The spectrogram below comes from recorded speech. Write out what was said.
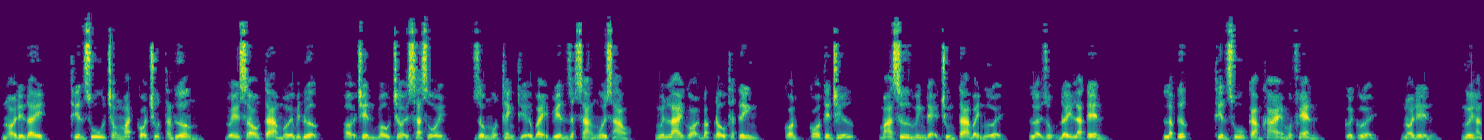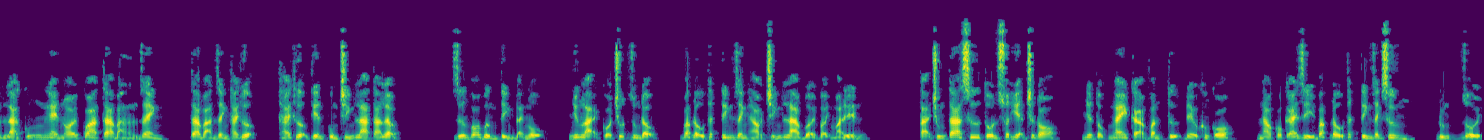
Nói đến đây, thiên su trong mắt có chút tăng thương, về sau ta mới biết được, ở trên bầu trời xa xôi, giống một thanh thìa bảy viên rất sáng ngôi sao, nguyên lai gọi bắt đầu thất tinh, còn có tên chữ, mà sư minh đệ chúng ta bảy người, lợi dụng đây là tên. Lập tức, thiên su cảm khái một phen, cười cười, nói đến, ngươi hẳn là cũng nghe nói qua ta bản danh, ta bản danh thái thượng thái thượng tiên cung chính là ta lập. Dương võ bừng tỉnh đại ngộ nhưng lại có chút rung động, bắt đầu thất tinh danh hào chính là bởi vậy mà đến. Tại chúng ta sư tôn xuất hiện trước đó, nhân tộc ngay cả văn tự đều không có, nào có cái gì bắt đầu thất tinh danh sừng. Đúng rồi,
